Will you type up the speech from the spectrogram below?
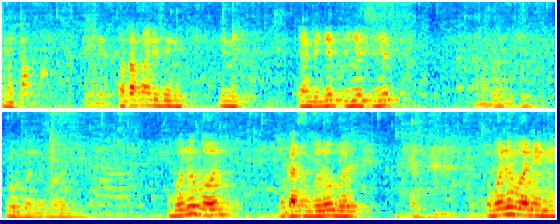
Ini. Otaknya di sini. Ini. Yang denyut denyut denyut. Ubun ubun. Ubun ubun. Bukan ubur ubur. Ubun ubun ini.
